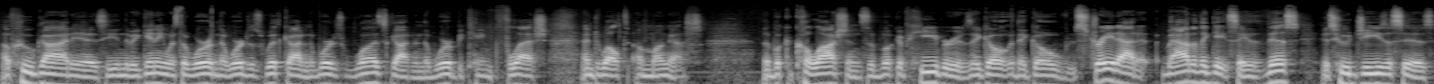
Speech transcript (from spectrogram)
of who God is. He in the beginning was the Word, and the Word was with God, and the Word was God, and the Word became flesh and dwelt among us. The book of Colossians, the book of Hebrews, they go they go straight at it, out of the gate, say this is who Jesus is.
